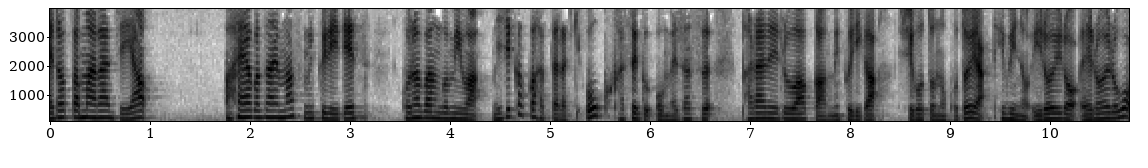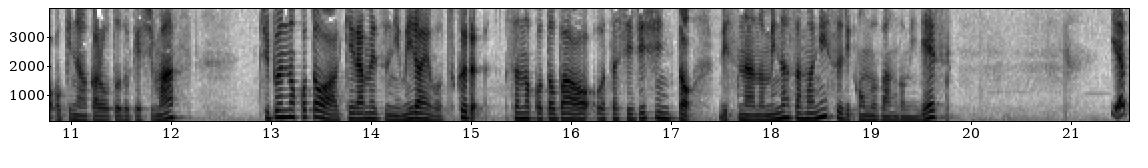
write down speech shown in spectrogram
エロ玉ラジオ。おはようございます。みくりです。この番組は短く働き多く稼ぐを目指すパラレルワーカーみくりが仕事のことや日々のいろいろエロいろを沖縄からお届けします。自分のことを諦めずに未来を作る。その言葉を私自身とリスナーの皆様にすり込む番組です。やっ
